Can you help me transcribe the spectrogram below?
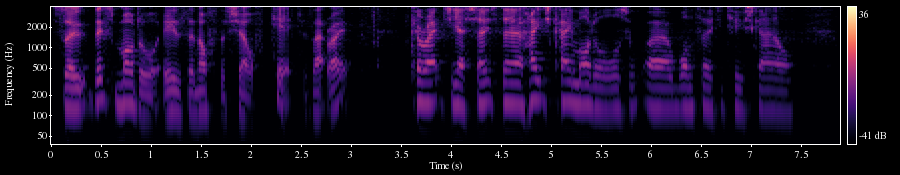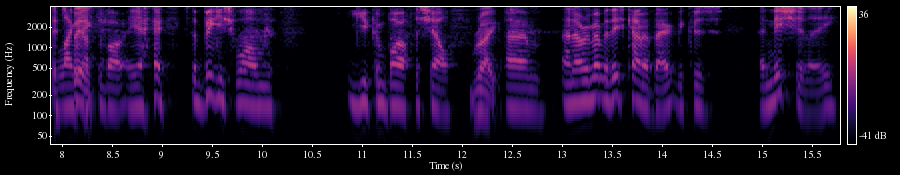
So, this model is an off the shelf kit, is that right? Correct. Yes. So it's the HK models, uh, 132 scale. It's Lancaster big. bar. Yeah, it's the biggest one you can buy off the shelf. Right. Um, and I remember this came about because initially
